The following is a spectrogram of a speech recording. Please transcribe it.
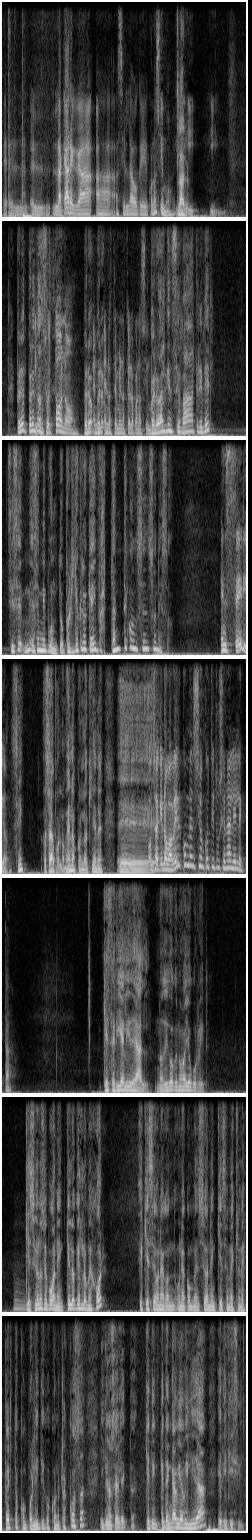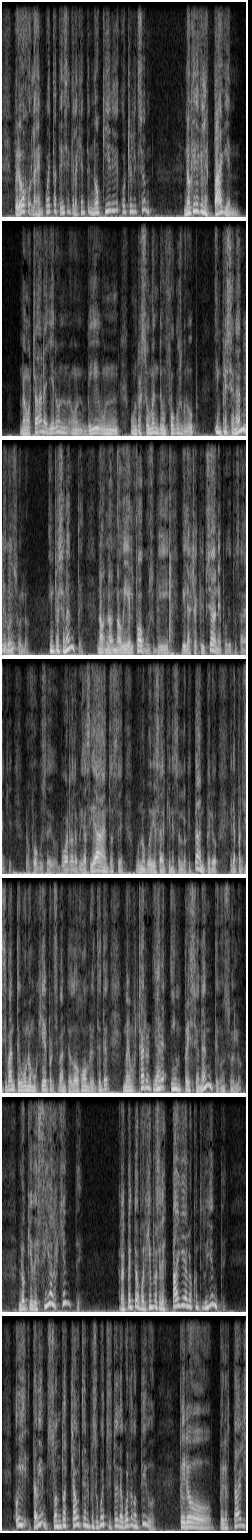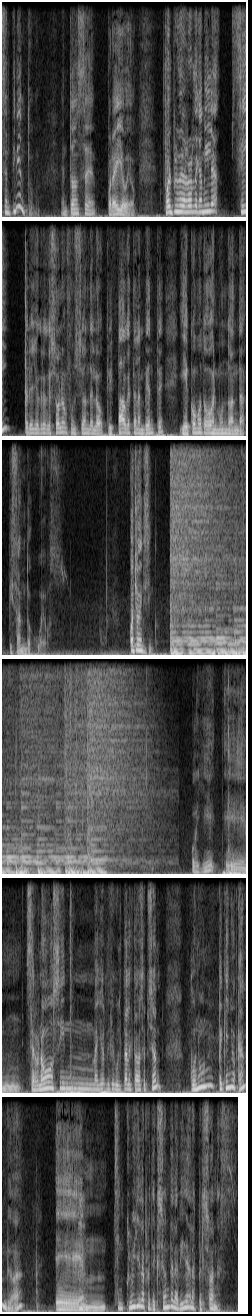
el, la carga hacia el lado que conocimos. Claro. Y, y, pero, pero entonces, puso el tono pero, en, los términos que lo conocimos. Pero alguien se va a atrever. Sí, ese, ese es mi punto. Porque yo creo que hay bastante consenso en eso. ¿En serio? Sí. O sea, por lo menos con los quienes. Eh, o sea, que no va a haber convención constitucional electa. Que sería el ideal. No digo que no vaya a ocurrir. Mm. Que si uno se pone en qué es lo que es lo mejor, es que sea una, una convención en que se mezclen expertos con políticos, con otras cosas, y que no se electa. Que, que tenga viabilidad es difícil. Pero ojo, las encuestas te dicen que la gente no quiere otra elección. No quiere que les paguen. Me mostraban ayer un, vi un, un, resumen de un focus group impresionante, Consuelo impresionante. No, no, no vi el focus, vi, vi las transcripciones, porque tú sabes que los focus se guardan la privacidad, entonces uno podría saber quiénes son los que están, pero era participante uno mujer, participante dos hombres, etcétera. me lo mostraron y era impresionante, Consuelo, lo que decía la gente. Respecto a, por ejemplo, se les pague a los constituyentes. Oye, está bien, son dos chauchas en el presupuesto y estoy de acuerdo contigo, pero, pero está el sentimiento. Entonces, por ahí yo veo. ¿Fue el primer error de Camila? Sí, pero yo creo que solo en función de lo crispado que está el ambiente y de cómo todo el mundo anda pisando huevos. 825. Oye, em, se renovó sin mayor dificultad el estado de excepción con un pequeño cambio. Em, se incluye la protección de la vida de las personas.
